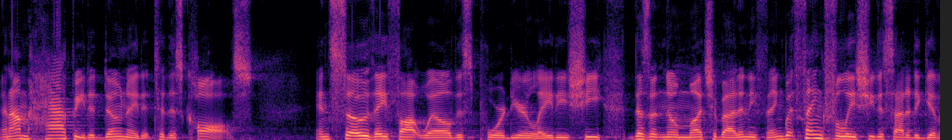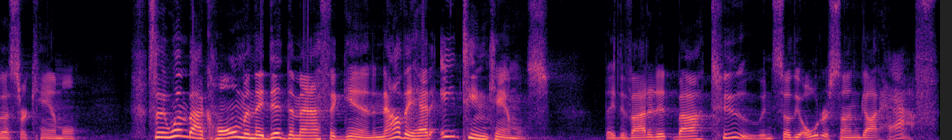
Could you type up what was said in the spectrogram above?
and I'm happy to donate it to this cause. And so they thought, well, this poor dear lady, she doesn't know much about anything, but thankfully she decided to give us her camel. So they went back home and they did the math again, and now they had 18 camels. They divided it by two, and so the older son got half.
